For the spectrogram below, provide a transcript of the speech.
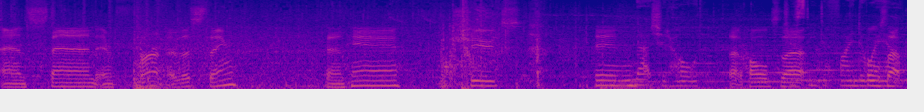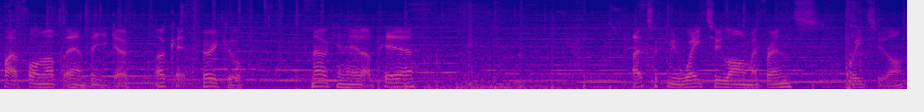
and stand in front of this thing. Down here. Shoot. In. That should hold. That holds that. Just need to find a way Pulls that out. platform up, and there you go. Okay, very cool. Now we can head up here. That took me way too long, my friends. Way too long.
